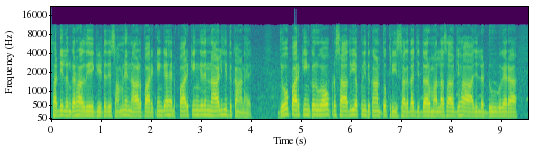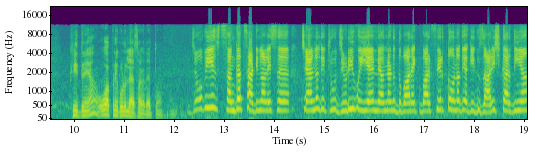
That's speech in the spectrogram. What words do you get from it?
ਸਾਡੇ ਲੰਗਰ ਹਾਲ ਦੇ ਗੇਟ ਦੇ ਸਾਹਮਣੇ ਨਾਲ ਪਾਰਕਿੰਗ ਹੈ। ਪਾਰਕਿੰਗ ਦੇ ਨਾਲ ਹੀ ਦੁਕਾਨ ਹੈ। ਜੋ ਪਾਰਕਿੰਗ ਕਰੂਗਾ, ਉਹ ਪ੍ਰਸਾਦ ਵੀ ਆਪਣੀ ਦੁਕਾਨ ਤੋਂ ਖਰੀਦ ਸਕਦਾ। ਜਿੱਦਾਂ ਰਮਾਲਾ ਸਾਹਿਬ ਜਹਾਜ਼, ਲੱਡੂ ਵਗੈਰਾ ਖਰੀਦਣੇ ਆ, ਉਹ ਆਪਣੇ ਕੋਲੋਂ ਲੈ ਸਕਦਾ ਇੱਥੋਂ। ਜੋ ਵੀ ਸੰਗਤ ਸਾਡੇ ਨਾਲ ਇਸ ਚੈਨਲ ਦੇ ਥਰੂ ਜੁੜੀ ਹੋਈ ਹੈ, ਮੈਂ ਉਹਨਾਂ ਨੂੰ ਦੁਬਾਰਾ ਇੱਕ ਵਾਰ ਫਿਰ ਤੋਂ ਉਹਨਾਂ ਦੇ ਅੱਗੇ ਗੁਜ਼ਾਰਿਸ਼ ਕਰਦੀ ਹਾਂ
